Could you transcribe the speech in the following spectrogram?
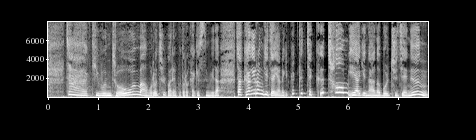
자, 기분 좋은 마음으로 출발해 보도록 하겠습니다. 자, 강희룡 기자 연예계 팩트 체크 처음 이야기 나눠볼 주제는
